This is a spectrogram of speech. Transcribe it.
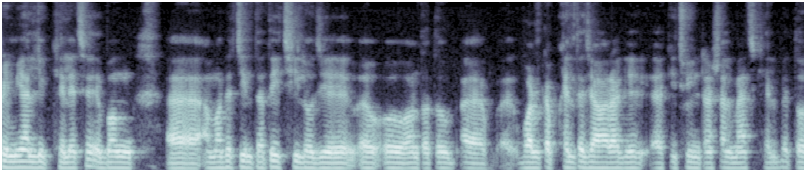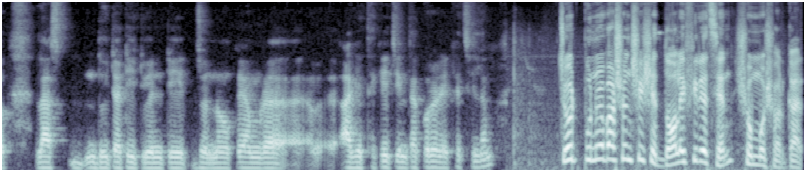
প্রিমিয়ার লিগ খেলেছে এবং আমাদের চিন্তাতেই ছিল যে ও অন্তত ওয়ার্ল্ড কাপ খেলতে যাওয়ার আগে কিছু ইন্টারন্যাশনাল ম্যাচ খেলবে। তো লাস্ট দুইটা টি টোয়েন্টির জন্য ওকে আমরা আগে থেকেই চিন্তা করে রেখেছিলাম। চোট পুনর্বাসন শেষে দলে ফিরেছেন সৌম্য সরকার।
